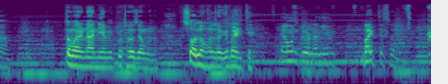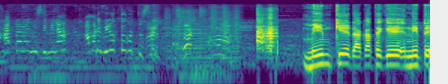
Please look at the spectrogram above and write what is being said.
না তোমার নানি নিয়ে আমি কোথাও যাব না। চলো আমার লাগে বাড়িতে। কেমন করো না আমি বাড়িতে চলো। হাতারে আমি চিনি না আমারে বিরক্ত করতেছে। মিমকে ঢাকা থেকে নিতে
